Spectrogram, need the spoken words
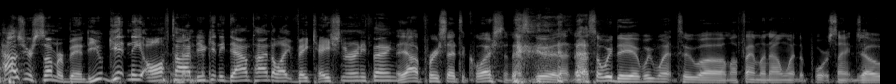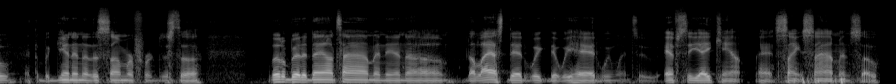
how's your summer been? Do you get any off time? Do you get any downtime to like vacation or anything? Yeah, I appreciate the question. That's good. no, so we did. We went to uh, my family and I went to Port St. Joe at the beginning of the summer for just a little bit of downtime, and then uh, the last dead week that we had, we went to FCA camp at St. Simon. So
